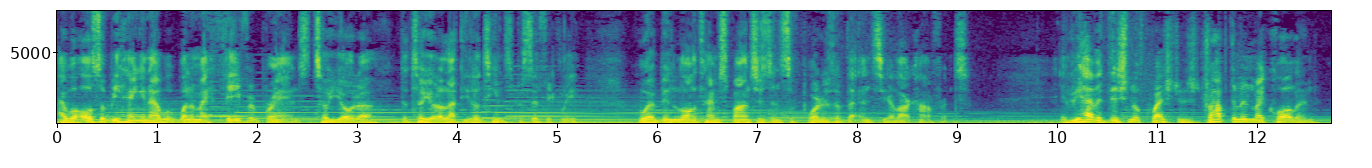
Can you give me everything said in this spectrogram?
I will also be hanging out with one of my favorite brands, Toyota, the Toyota Latino team specifically, who have been longtime sponsors and supporters of the NCLR conference. If you have additional questions, drop them in my call in.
